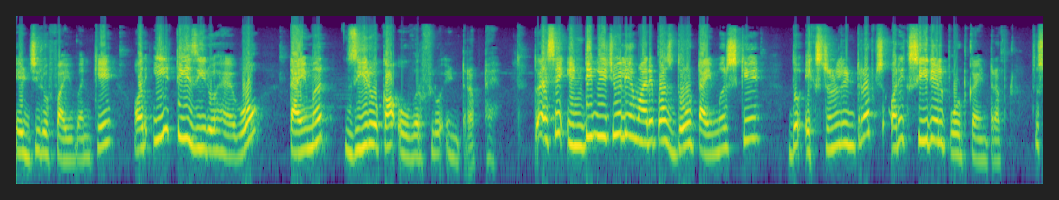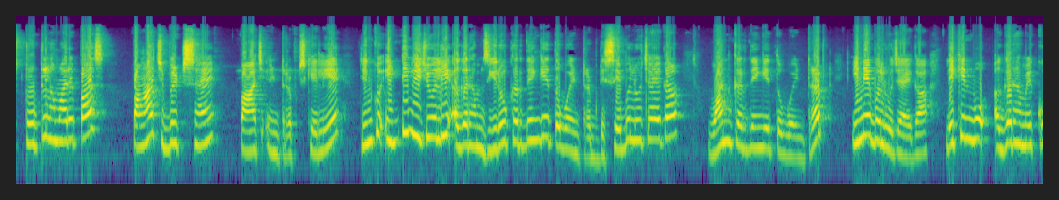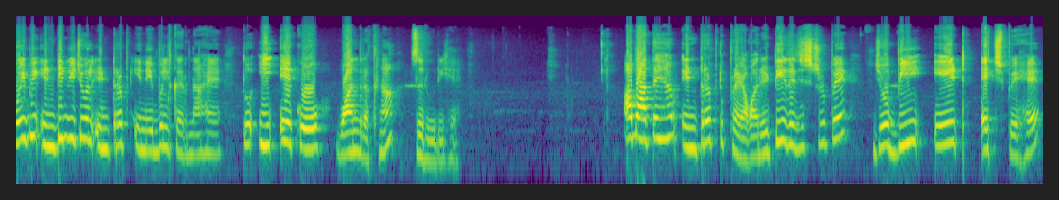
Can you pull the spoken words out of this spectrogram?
8051 के और ई टी ज़ीरो है वो टाइमर ज़ीरो का ओवरफ्लो इंटरप्ट है। तो ऐसे इंडिविजुअली हमारे पास दो टाइमर्स के, दो एक्सटर्नल इंटरप्ट और एक सीरियल पोर्ट का इंटरप्ट तो टोटल हमारे पास पाँच बिट्स हैं, पाँच इंटरप्ट के लिए, जिनको इंडिविजुअली अगर हम ज़ीरो कर देंगे तो वो इंटरप्ट डिसेबल हो जाएगा। वन कर देंगे तो वो इंटरप्ट इनेबल हो जाएगा। लेकिन वो अगर हमें कोई भी इंडिविजुअल इंटरप्ट इनेबल करना है तो ई e को वन रखना ज़रूरी है। अब आते हैं हम इंटरप्ट प्रायोरिटी रजिस्टर पे, जो बी एट एच पे है।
